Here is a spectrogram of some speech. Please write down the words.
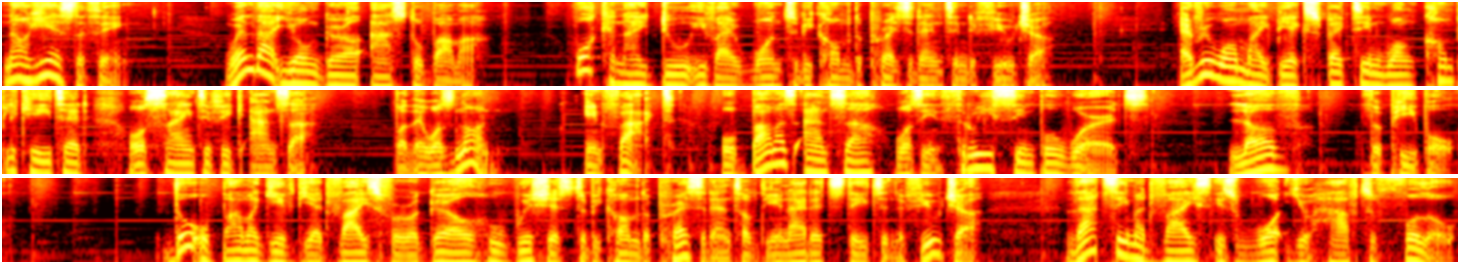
Now here's the thing, when that young girl asked Obama, what can I do if I want to become the president in the future? Everyone might be expecting one complicated or scientific answer, but there was none. In fact, Obama's answer was in three simple words, love the people. Though Obama gave the advice for a girl who wishes to become the President of the United States in the future, that same advice is what you have to follow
